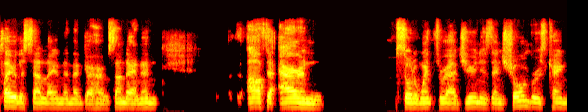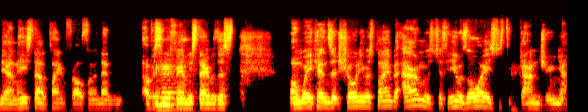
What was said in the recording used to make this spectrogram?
play with us Saturday, and then they'd go home Sunday. And then after Aaron sort of went through our juniors, then Sean Bruce came down and he started playing for Eltham, and then obviously mm-hmm. the family stayed with us on weekends that Shawnee was playing. But Aaron was just, he was always just a gun junior.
